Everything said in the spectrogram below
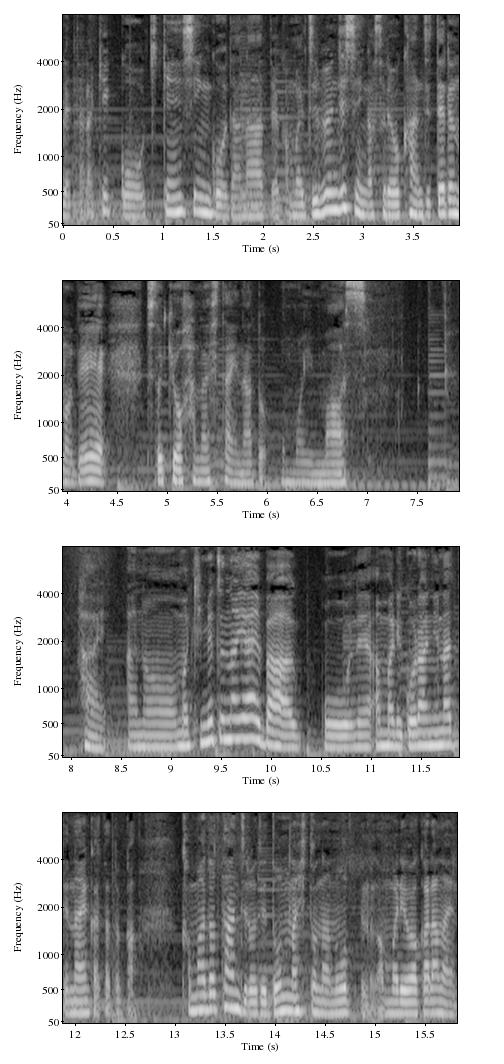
れたら結構危険信号だなというか、まあ、自分自身がそれを感じてるのでちょっと今日話したいなと思います。はい。あのまあ、鬼滅の刃をねあんまりご覧になってない方とか鎌田炭治郎ってどんな人なのっていうのがあんまりわからない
